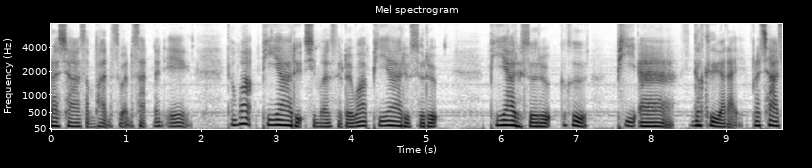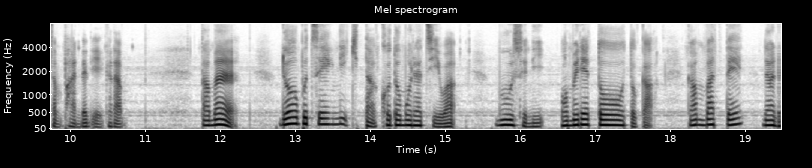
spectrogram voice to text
ประชาสัมพันธ์สวนสัตว์นั่นเองคำว่าพิยารุชิมัสหรือว่าพิยารุสุรุพิยารุสุรุก็คือ PR ก็คืออะไร ประชาสัมพันธ์นั่นเองครับ ต่อมา動物園に来た子供たちはムースにโอเมเดโตโตกะกัมบัตเตนาโ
